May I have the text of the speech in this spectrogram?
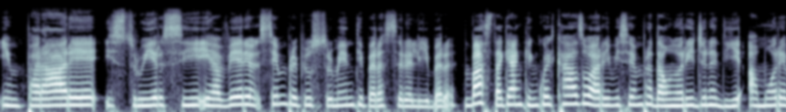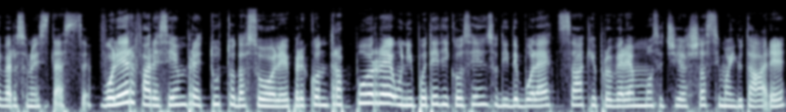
imparare, istruirsi e avere sempre più strumenti per essere libere. Basta che anche in quel caso arrivi sempre da un'origine di amore verso noi stesse. Voler fare sempre tutto da sole per contrapporre un ipotetico senso di debolezza che proveremmo se ci lasciassimo aiutare,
